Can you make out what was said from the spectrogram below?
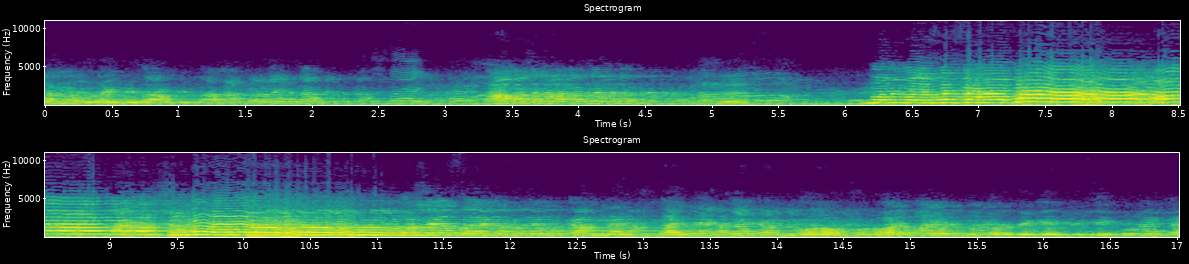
জান্নাতে যাইতে যাও আপনারা যাইতে চান? সাহাবার সাথে জান্নাতে যাইতে চান? নবী বলেছে একটা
